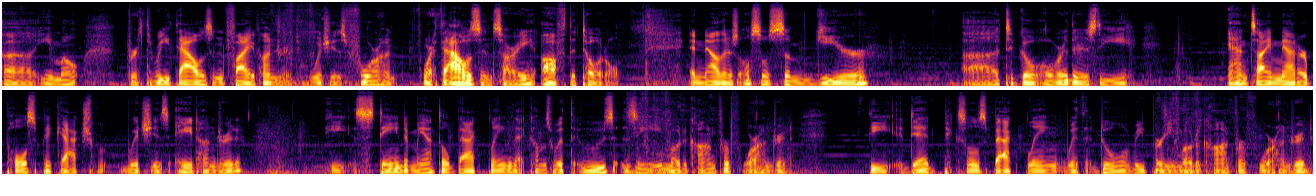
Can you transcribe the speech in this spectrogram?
uh, emote for 3,500, which is 4,000, 4, sorry, off the total. And now there's also some gear uh, to go over. There's the antimatter pulse pickaxe, which is 800. The stained mantle back bling that comes with ooze Z emoticon for 400. The dead pixels back bling with dual reaper emoticon for 400.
